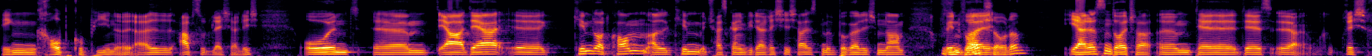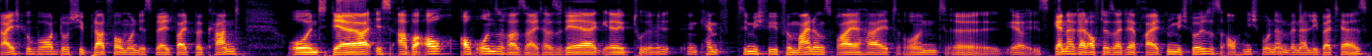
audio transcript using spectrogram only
wegen Raubkopien, äh, also absolut lächerlich. Und ähm, ja, der äh, Kim.com, also Kim, ich weiß gar nicht, wie der richtig heißt, mit bürgerlichem Namen. Auf Das ist jeden ein Fall. Deutscher, oder? Ja, das ist ein Deutscher. Ähm, der, der ist äh, richtig reich geworden durch die Plattform und ist weltweit bekannt. Und der ist aber auch auf unserer Seite. Also der äh, äh, kämpft ziemlich viel für Meinungsfreiheit und äh, er ist generell auf der Seite der Freiheit. Mich würde es auch nicht wundern, wenn er libertär ist,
